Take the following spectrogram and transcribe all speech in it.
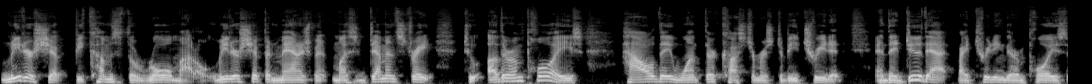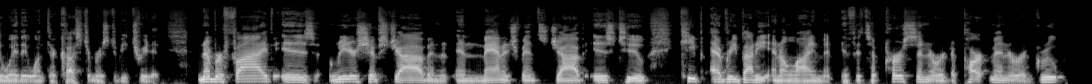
leadership becomes the role model. Leadership and management must demonstrate to other employees how they want their customers to be treated. And they do that by treating their employees the way they want their customers to be treated. Number five is leadership's job and, and management's job is to keep everybody in alignment. If it's a person or a department or a group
